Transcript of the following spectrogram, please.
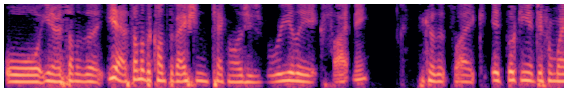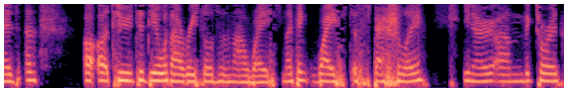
or, you know, some of the, yeah, some of the conservation technologies really excite me because it's like, it's looking at different ways and, uh, uh, to, to deal with our resources and our waste. And I think waste especially, you know, um, Victoria's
